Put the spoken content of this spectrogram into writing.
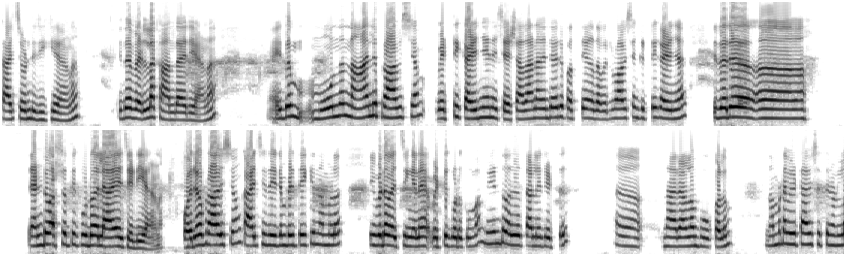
കായ്ച്ചുകൊണ്ടിരിക്കുകയാണ്. ഇത് വെള്ള കാന്താരിയാണ്. ഇത് മൂന്ന് നാല് പ്രാവശ്യം വെട്ടി കഴിഞ്ഞതിന് ശേഷം അതാണ് അതിന്റെ ഒരു പ്രത്യേകത. ഒരു പ്രാവശ്യം കിട്ടിക്കഴിഞ്ഞാൽ ഇതൊരു രണ്ട് വർഷത്തിൽ കൂടുതലായ ചെടിയാണ്. ഓരോ പ്രാവശ്യവും കാഴ്ച തീരുമ്പോഴത്തേക്ക് നമ്മൾ ഇവിടെ വെച്ചിങ്ങനെ വെട്ടിക്കൊടുക്കുമ്പോൾ വീണ്ടും അത് തളിരിട്ട് ധാരാളം പൂക്കളും നമ്മുടെ വീട്ടാവശ്യത്തിനുള്ള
